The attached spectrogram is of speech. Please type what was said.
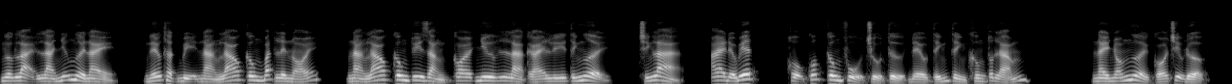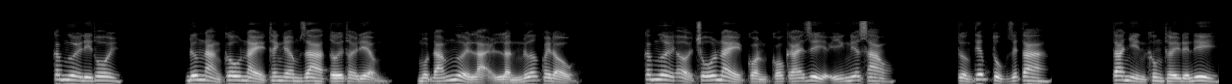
Ngược lại là những người này, nếu thật bị nàng lão công bắt lên nói, nàng lão công tuy rằng coi như là cái lý tính người, chính là, ai đều biết, hộ quốc công phủ chủ tử đều tính tình không tốt lắm. Này nhóm người có chịu được. Các ngươi đi thôi. Đương nàng câu này thanh âm ra tới thời điểm, một đám người lại lần nữa quay đầu. Các ngươi ở chỗ này còn có cái gì ý nghĩa sao? Tưởng tiếp tục giết ta. Ta nhìn không thấy đến đi.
